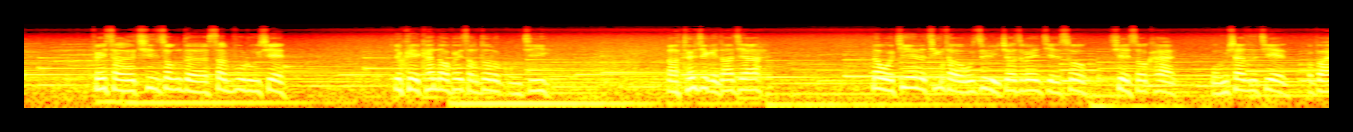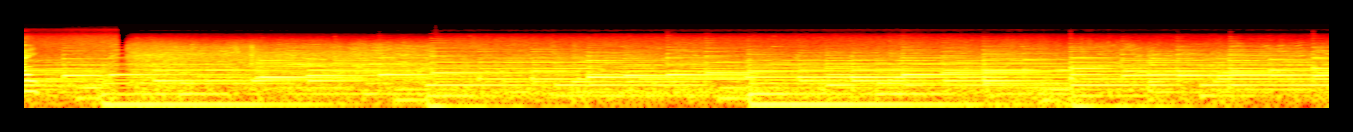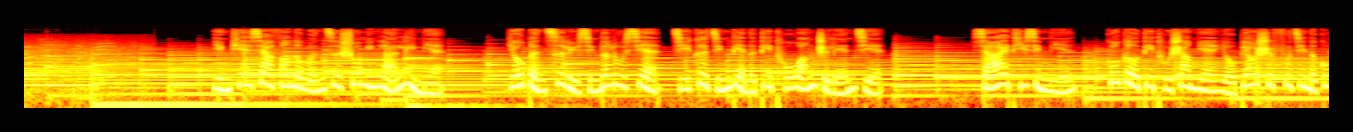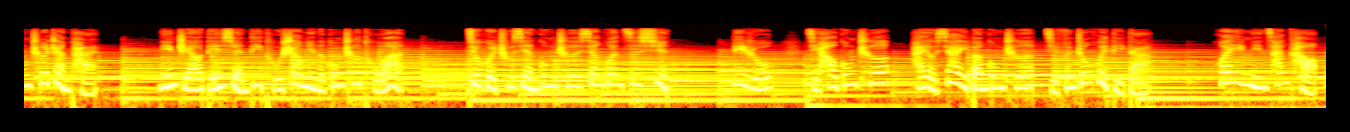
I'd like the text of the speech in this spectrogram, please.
非常轻松的散步路线，又可以看到非常多的古迹，啊，推荐给大家。那我今天的青草湖之旅就到这边结束，谢谢收看，我们下次见，拜拜。影片下方的文字说明栏里面有本次旅行的路线及各景点的地图网址连接。小爱提醒您，Google 地图上面有标示附近的公车站牌，您只要点选地图上面的公车图案，就会出现公车相关资讯，例如几号公车，还有下一班公车几分钟会抵达，欢迎您参考。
